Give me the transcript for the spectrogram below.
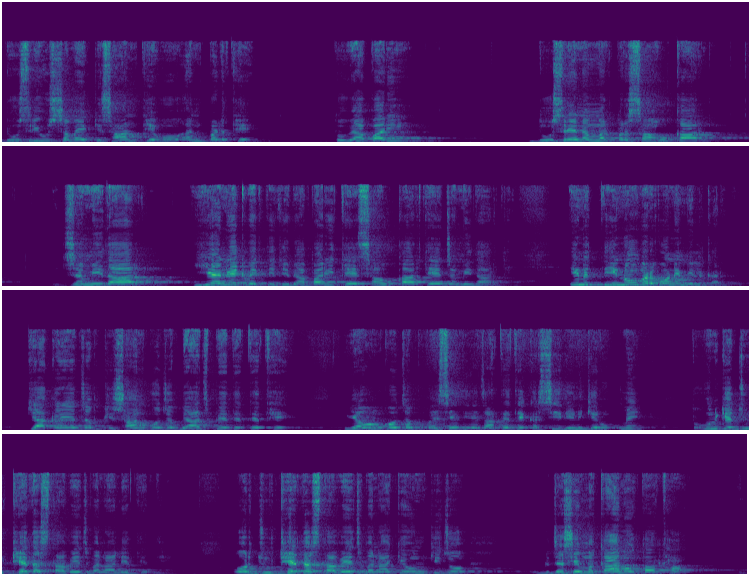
दूसरी, उस समय किसान थे, वो अनपढ़ थे। तो व्यापारी, दूसरे नंबर पर साहूकार, जमींदार, ये अनेक व्यक्ति थे। व्यापारी थे, साहूकार थे, जमींदार थे। इन तीनों वर्गों ने मिलकर क्या करे, जब किसान को जब ब्याज पे देते थे या उनको जब पैसे दिए जाते थे कृषि ऋण के रूप में तो उनके झूठे दस्तावेज़ बना लेते थे। और झूठे दस्तावेज़ बना के उनकी जो जैसे मकान होता था,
